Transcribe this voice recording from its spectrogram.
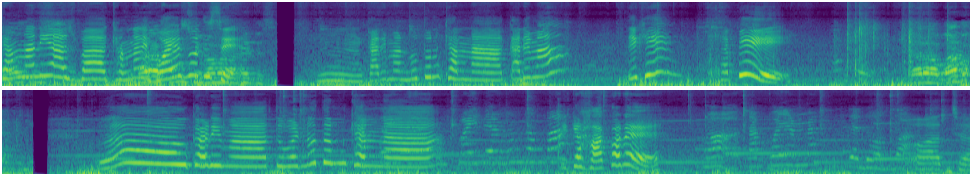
খেলনা নিয়ে আসবা খেলনা বয়সও দিছে। কারিমার নতুন খেলনা। কারিমা দেখি হ্যাপি ওয়াও কারিমা তোমার নতুন খেলনা। একে হা করে। ও আচ্ছা।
